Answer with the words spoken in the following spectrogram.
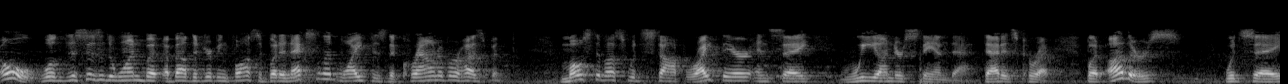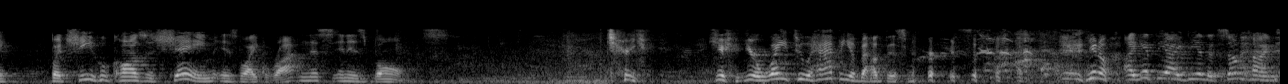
Oh, well, this isn't the one but about the dripping faucet. But an excellent wife is the crown of her husband. Most of us would stop right there and say, We understand that. That is correct. But others would say, But she who causes shame is like rottenness in his bones. You're, you're way too happy about this verse. you know, I get the idea that sometimes.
